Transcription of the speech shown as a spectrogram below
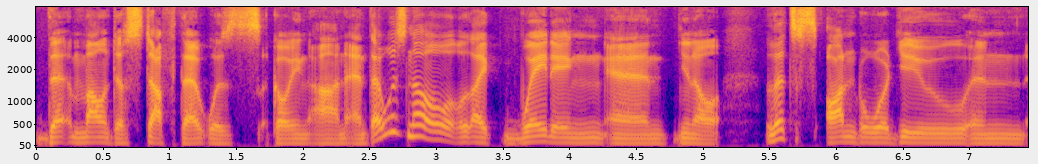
The amount of stuff that was going on, and there was no like waiting and you know let's onboard you and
